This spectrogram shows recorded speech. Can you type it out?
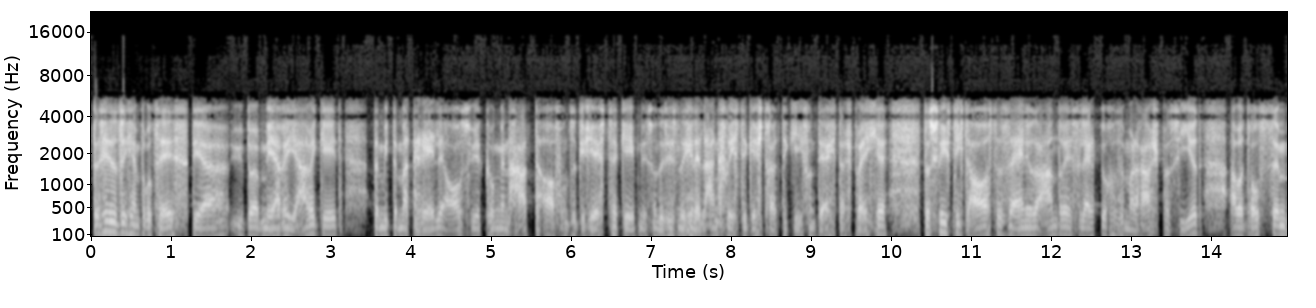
Das ist natürlich ein Prozess, der über mehrere Jahre geht, damit er materielle Auswirkungen hat auf unser Geschäftsergebnis. Und es ist natürlich eine langfristige Strategie, von der ich da spreche. Das schließt nicht aus, dass das eine oder andere vielleicht durchaus einmal rasch passiert, aber trotzdem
